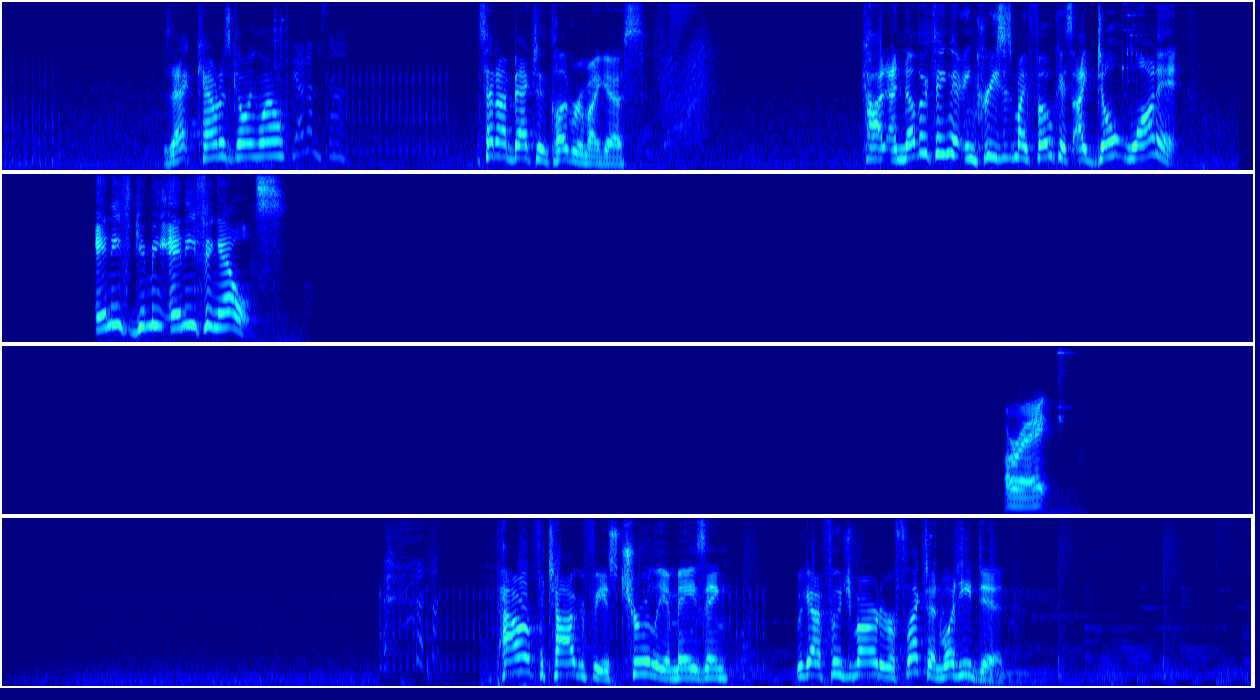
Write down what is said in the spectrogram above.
Does that count as going well? Let's head on back to the club room, I guess. God, another thing that increases my focus. I don't want it. Any, give me anything else. All right. Power photography is truly amazing. We got Fujimaru to reflect on what he did.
